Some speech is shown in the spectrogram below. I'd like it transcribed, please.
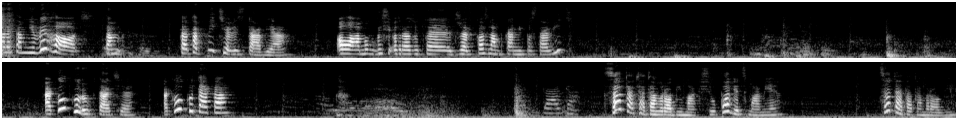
Ale tam nie wychodź. Tam tata picie wystawia. O, a mógłbyś od razu te drzewko z lampkami postawić? A kuku rób tacie. A kuku tata. Tata, Co tata tam robi, Maksiu? Powiedz mamie. Co tata tam robi?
